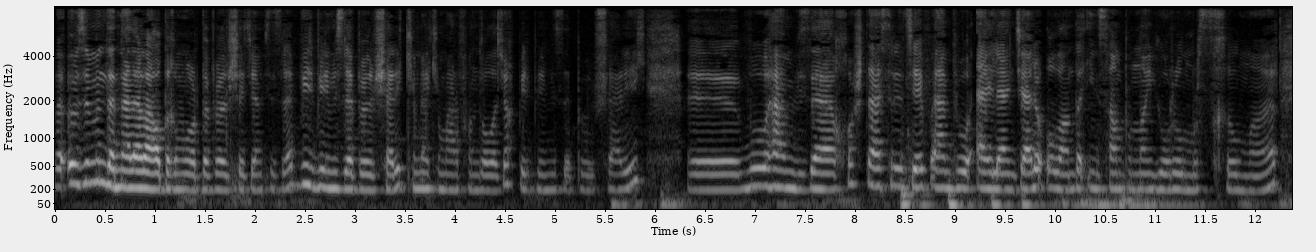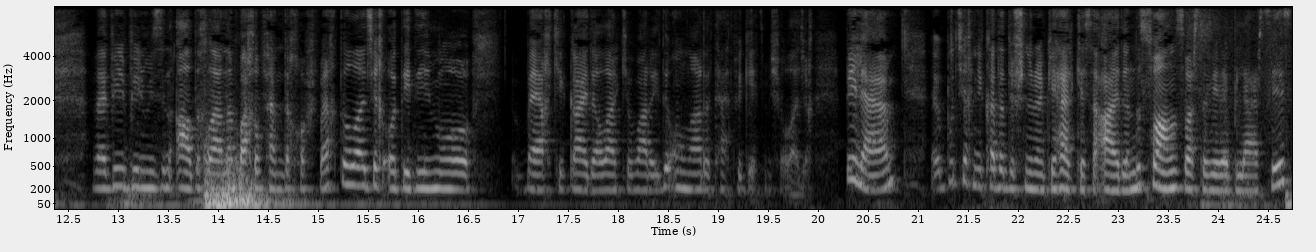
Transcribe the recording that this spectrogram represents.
Və özümün də nələr aldığımı orada bölüşəcəm sizlə. Bir-birimizlə bölüşərik. Kimlər ki marafonda olacaq, bir-birimizlə bölüşərik. E, bu həm bizə xoş təsir edəcək, həm bu əyləncəli olanda insan bundan yorulmur, sıxılmır və bir-birimizin aldıqlarına baxıb həm də xoşbəxt olacaq. O dediyim o bayaqki qaydalar ki var idi, onları da tətbiq etmiş olacaq. Belə e, bu texnikada düşünürəm ki, hər kəsə aydındır. Sualınız varsa verə bilərsiniz.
